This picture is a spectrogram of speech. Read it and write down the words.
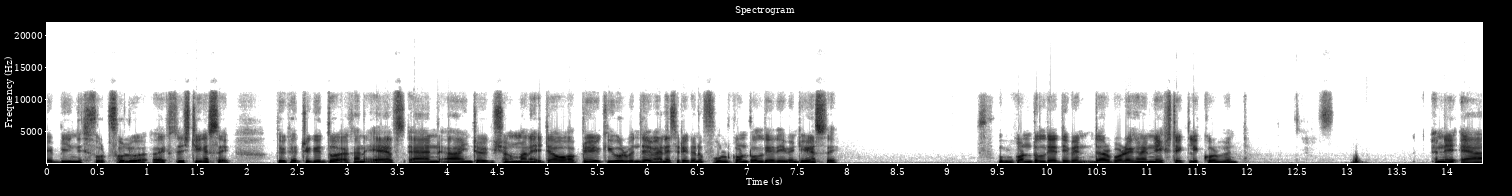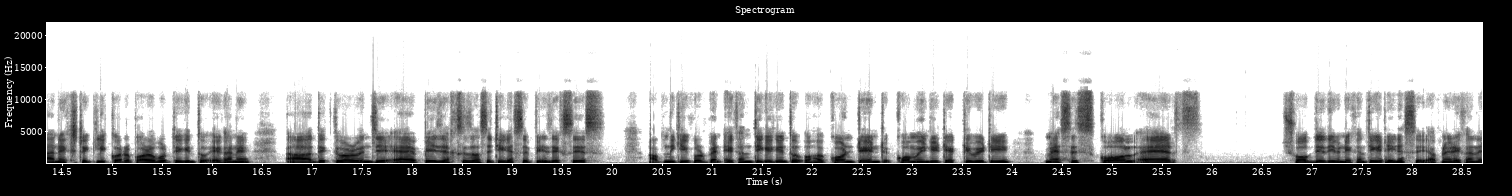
এই বিজনেস পোর্টফোলিও অ্যাক্সেস ঠিক আছে? তো এক্ষেত্রে কিন্তু এখানে অ্যাপস অ্যান্ড ইন্টারভিউশন মানে এটাও আপনি কি করবেন যে ম্যানেজার এখানে ফুল কন্ট্রোল দিয়ে দিবেন, ঠিক আছে? ফুল কন্ট্রোল দিয়ে দিবেন দেওয়ার পর এখানে নেক্সটে ক্লিক করবেন। নেক্সটে ক্লিক করার পরবর্তী কিন্তু এখানে দেখতে পারবেন যে পেজ অ্যাক্সেস আছে, ঠিক আছে? পেজ অ্যাক্সেস আপনি কি করবেন? এখান থেকে কিন্তু content community activity message call ads সব দিয়ে দিবেন এখান থেকে, ঠিক আছে? আপনার এখানে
